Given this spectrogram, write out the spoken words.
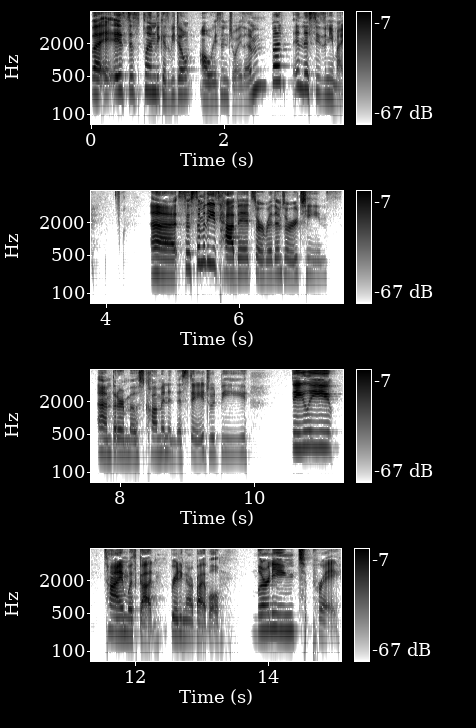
But it is discipline because we don't always enjoy them, but in this season you might. Uh, so, some of these habits or rhythms or routines um, that are most common in this stage would be daily time with God, reading our Bible, learning to pray,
